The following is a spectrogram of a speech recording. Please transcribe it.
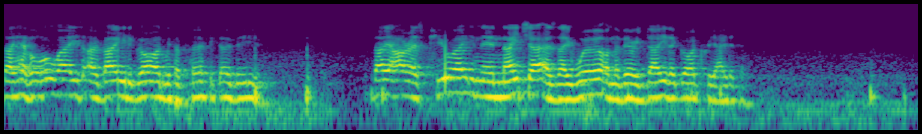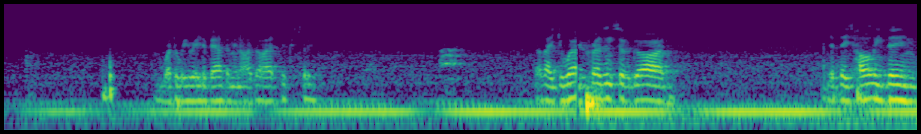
They have always obeyed God with a perfect obedience. They are as pure in their nature as they were on the very day that God created them. What do we read about them in Isaiah 6 2? That they dwell in the presence of God. Yet these holy beings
